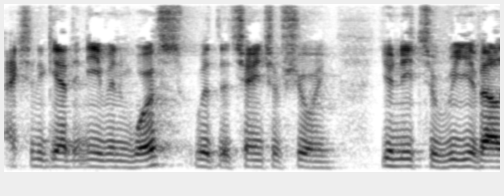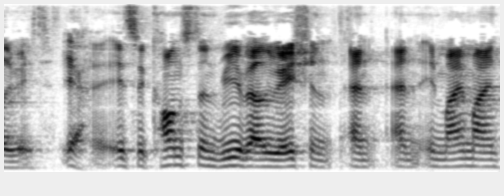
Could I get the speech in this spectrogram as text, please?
actually getting even worse with the change of shoeing, you need to reevaluate. Yeah. Uh, it's a constant reevaluation, and, and in my mind,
